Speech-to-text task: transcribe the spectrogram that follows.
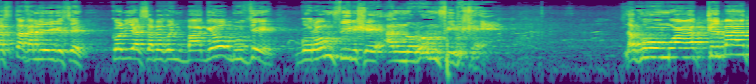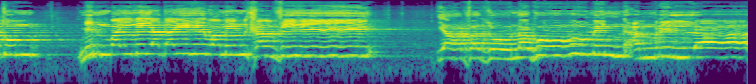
রাস্তা খালি হয়ে গেছে। কলিয়ার সাবে এখন বাগেও বুঝে, গরম ফির খে আর নরম ফির খে লাহু মিন বাইনি ইয়াদাইহি ওয়া মিন খালফিহি। ইয়াহফাজুনাহু মিন আমরিল্লাহ।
